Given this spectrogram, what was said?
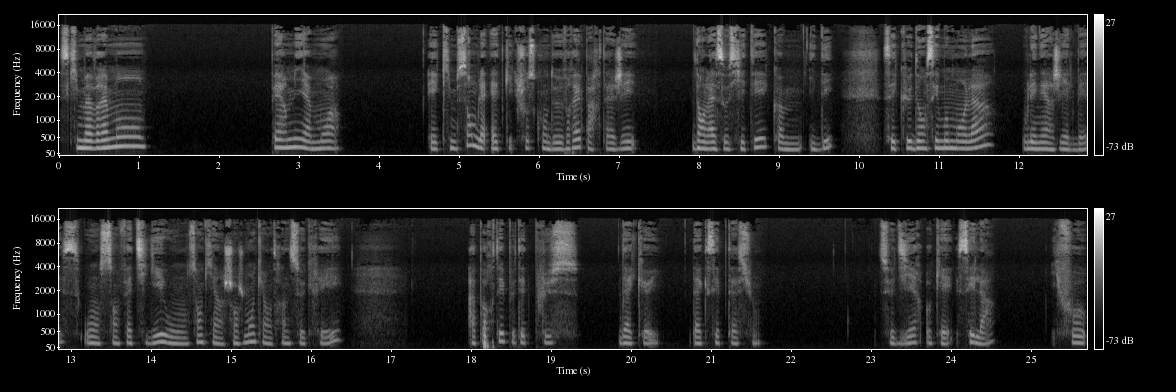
Ce qui m'a vraiment permis à moi, et qui me semble être quelque chose qu'on devrait partager dans la société comme idée, c'est que dans ces moments-là, où l'énergie elle baisse, où on se sent fatigué, où on sent qu'il y a un changement qui est en train de se créer, apporter peut-être plus d'accueil, d'acceptation. Se dire, ok, c'est là, il faut,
